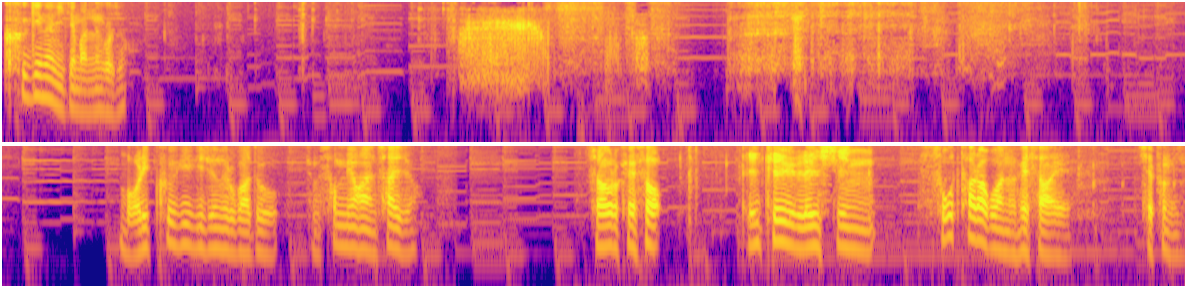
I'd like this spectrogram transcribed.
크기는 이게 맞는 거죠. 머리 크기 기준으로 봐도 좀 선명한 차이죠. 자, 그렇게 해서 AK 레이싱 소타라고 하는 회사의 제품이죠.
